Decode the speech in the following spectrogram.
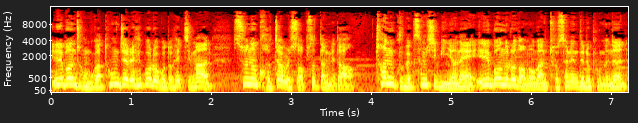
일본 정부가 통제를 해보려고도 했지만 수는 걷잡을 수 없었답니다. 1932년에 일본으로 넘어간 조선인들을 보면은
